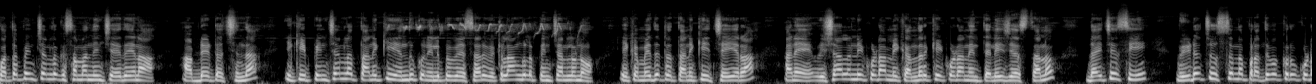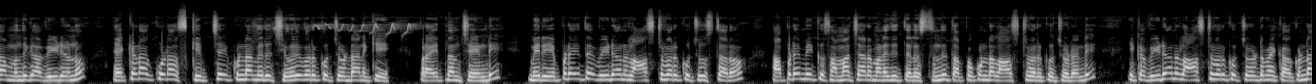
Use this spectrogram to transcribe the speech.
కొత్త పింఛన్లకు సంబంధించి ఏదైనా అప్డేట్ వచ్చిందా? ఇక ఈ పింఛన్ల తనిఖీ ఎందుకు నిలిపివేశారు? వికలాంగుల పింఛన్లను ఇక మీదట తనిఖీ చేయరా? అనే విషయాలన్నీ కూడా మీకు అందరికీ కూడా నేను తెలియజేస్తాను. దయచేసి వీడియో చూస్తున్న ప్రతి ఒక్కరూ కూడా ముందుగా వీడియోను ఎక్కడా కూడా స్కిప్ చేయకుండా మీరు చివరి వరకు చూడడానికి ప్రయత్నం చేయండి. మీరు ఎప్పుడైతే వీడియోను లాస్ట్ వరకు చూస్తారో అప్పుడే మీకు సమాచారం అనేది తెలుస్తుంది. తప్పకుండా లాస్ట్ వరకు చూడండి. ఇక వీడియోను లాస్ట్ వరకు చూడటమే కాకుండా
